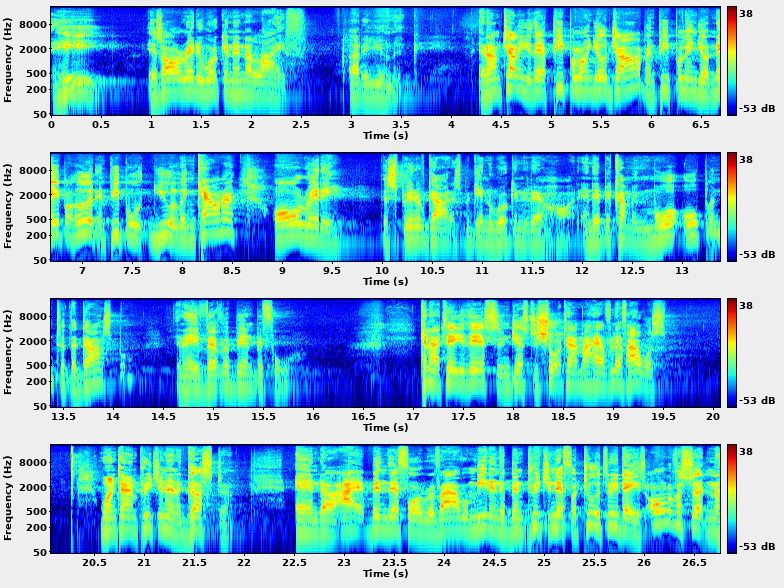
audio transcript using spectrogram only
He is already working in the life of the eunuch. And I'm telling you, there are people on your job and people in your neighborhood and people you'll encounter already. The Spirit of God is beginning to work into their heart, and they're becoming more open to the gospel than they've ever been before. Can I tell you this? In just a short time I have left, I was one time preaching in Augusta. And uh, I had been there for a revival meeting, had been preaching there for two or three days. All of a sudden,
